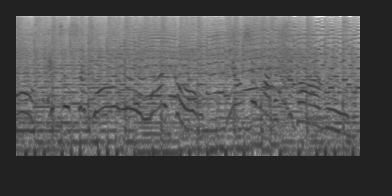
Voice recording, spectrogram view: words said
Oh, it's a cigar room, Michael! You should have a cigar room!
